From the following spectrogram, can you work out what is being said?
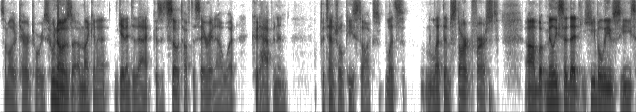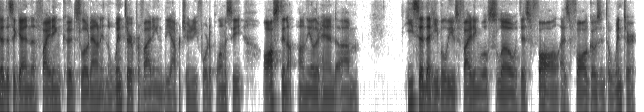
some other territories. Who knows? I'm not going to get into that because it's so tough to say right now what could happen in potential peace talks. Let's let them start first. Um, but Milley said that he believes, he said this again, the fighting could slow down in the winter, providing the opportunity for diplomacy. Austin, on the other hand, um, he said that he believes fighting will slow this fall as fall goes into winter,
